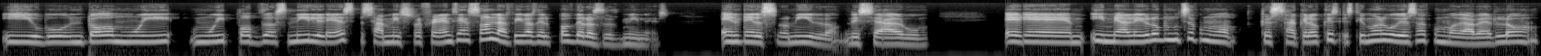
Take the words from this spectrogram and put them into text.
y un todo muy, muy pop 2000 O sea, mis referencias son las divas del pop de los 2000 en el sonido de ese álbum. Em, y me alegro mucho como, o sea, creo que estoy muy orgullosa como de haberlo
